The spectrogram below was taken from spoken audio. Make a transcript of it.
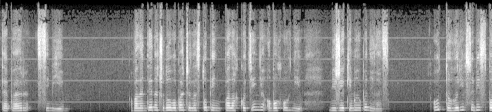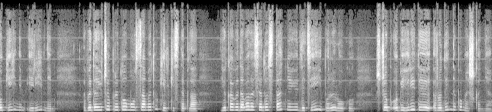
тепер сім'ї. Валентина чудово бачила ступінь палахкотіння обох вогнів, між якими опинилась. Отто горів собі спокійним і рівним, видаючи при тому саме ту кількість тепла, яка видавалася достатньою для цієї пори року, щоб обігріти родинне помешкання.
